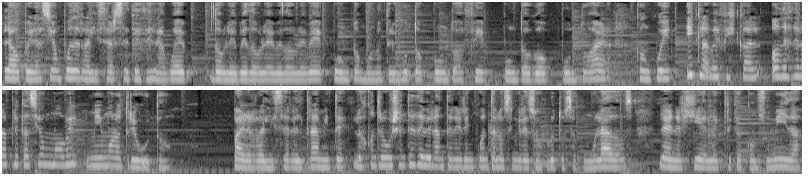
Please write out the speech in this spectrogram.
La operación puede realizarse desde la web www.monotributo.afip.gov.ar con quit y clave fiscal o desde la aplicación móvil Mi Monotributo. Para realizar el trámite, los contribuyentes deberán tener en cuenta los ingresos brutos acumulados, la energía eléctrica consumida,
